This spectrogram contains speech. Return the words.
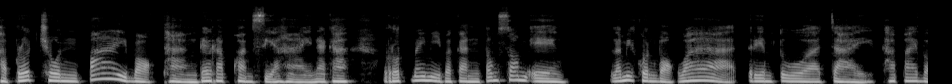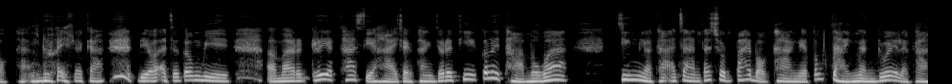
ขับรถชนป้ายบอกทางได้รับความเสียหายนะคะ รถไม่มีประกันต้องซ่อมเอง แล้วมีคนบอกว่าเตรียมตัวจ่ายค่าป้ายบอกทางด้วยนะคะ เดี๋ยวอาจจะต้องมีเอ่อมาเรียกค่าเสียหายจากทางเจ้าหน้าที่ก็เลยถามมาว่า จริงเหรอคะอาจารย์ถ้าชนป้ายบอกทางเนี่ยต้องจ่ายเงินด้วยเหรอคะ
